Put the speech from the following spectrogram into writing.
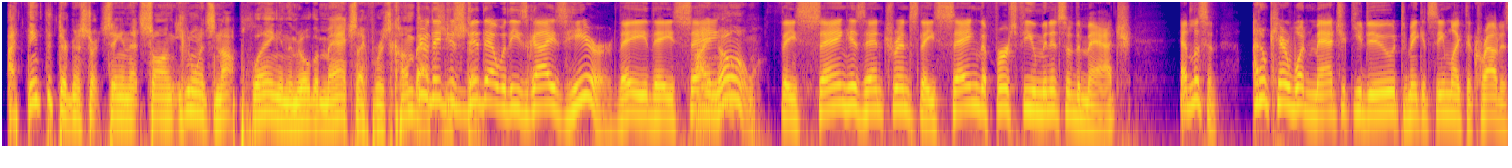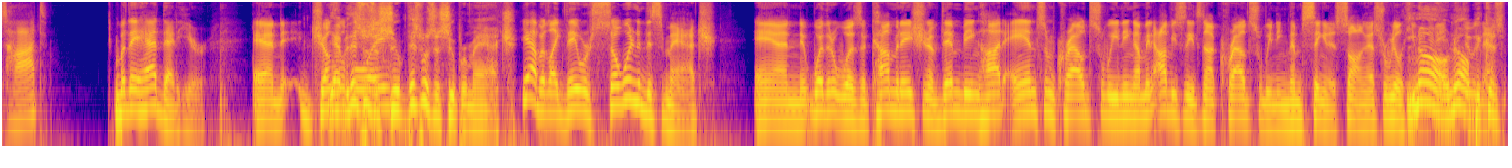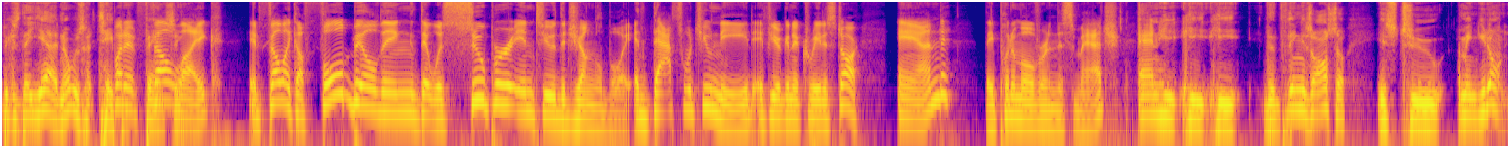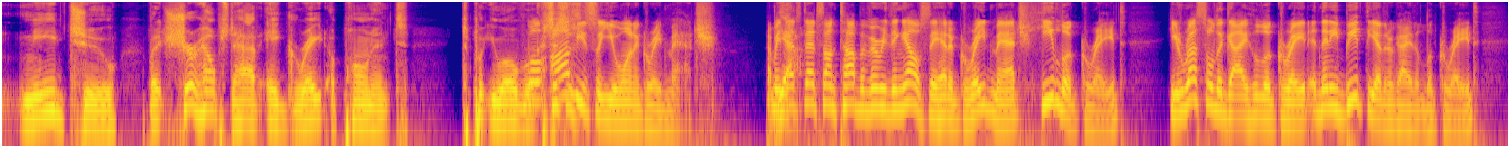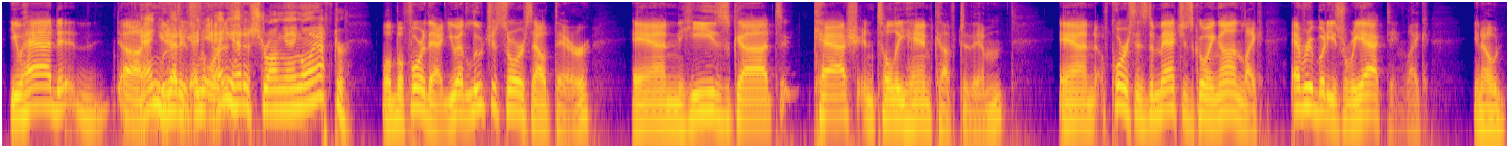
I think that they're going to start singing that song even when it's not playing in the middle of the match, like for his comeback. Dude, they just did that with these guys here. They they sang. I know. They sang his entrance. They sang the first few minutes of the match. And listen, I don't care what magic you do to make it seem like the crowd is hot, but they had that here. And Jungle yeah, but this Boy, was a super. This was a super match. Yeah, but like they were so into this match, and whether it was a combination of them being hot and some crowd sweeting. I mean, obviously it's not crowd sweeting them singing a song. That's real human. No, no, because that. because they yeah, no one was taping. but it fancy. felt like it felt like a full building that was super into the Jungle Boy, and that's what you need if you're going to create a star. And they put him over in this match. and he he he. The thing is also is to. I mean, you don't need to, but it sure helps to have a great opponent to put you over. Well, this is- obviously you want a great match. I mean, Yeah. that's that's on top of everything else. They had a great match. He looked great. He wrestled a guy who looked great, and then he beat the other guy that looked great. You had uh, and you had a, and, and you had a strong angle after. Well, before that, you had Luchasaurus out there, and he's got Cash and Tully handcuffed to them. And of course, as the match is going on, like everybody's reacting. Like, you know,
